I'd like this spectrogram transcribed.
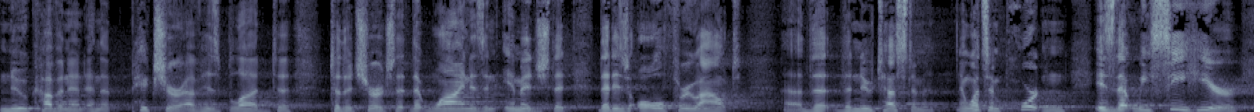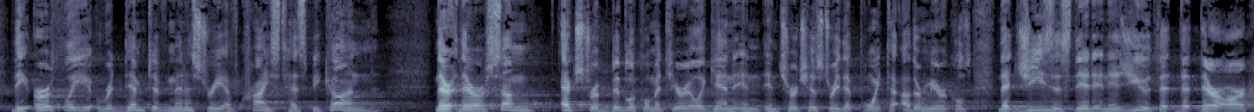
new covenant and the picture of his blood to, to the church. That, that wine is an image that, that is all throughout uh, the, the New Testament. And what's important is that we see here the earthly redemptive ministry of Christ has begun. There, there are some extra biblical material again in, in church history that point to other miracles that Jesus did in his youth. That, that there, are,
